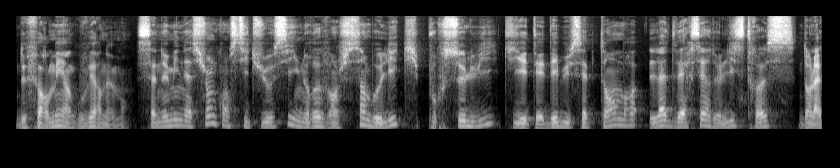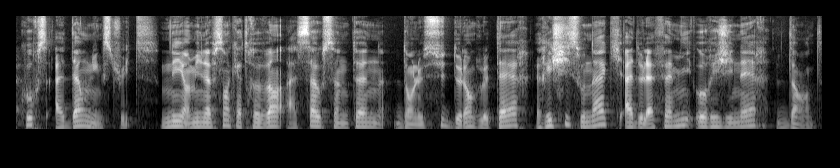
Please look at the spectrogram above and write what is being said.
de former un gouvernement. Sa nomination constitue aussi une revanche symbolique pour celui qui était début septembre l'adversaire de Liz Truss dans la course à Downing Street. Né en 1980 à Southampton dans le sud de l'Angleterre, Rishi Sunak a de la famille originaire d'Inde.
